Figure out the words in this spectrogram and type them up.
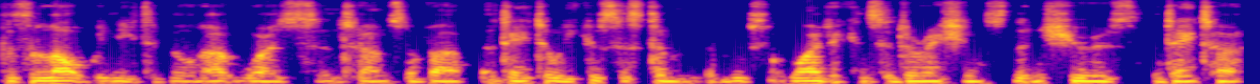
There's a lot we need to build outwards in terms of a, a data ecosystem that looks at wider considerations that ensures the data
